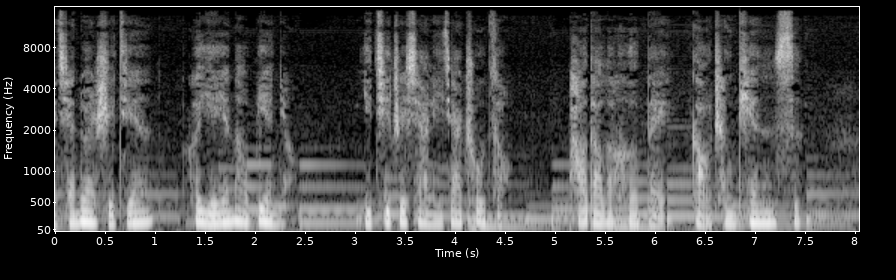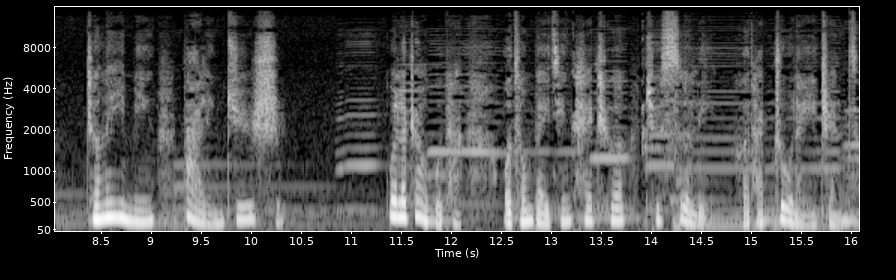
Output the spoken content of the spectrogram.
前段时间和爷爷闹别扭。一气之下离家出走，跑到了河北藁城天恩寺，成了一名大龄居士。为了照顾他，我从北京开车去寺里和他住了一阵子。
